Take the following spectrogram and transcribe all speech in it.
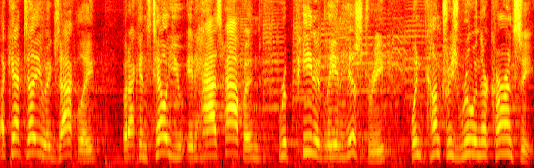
I can't tell you exactly, but I can tell you it has happened repeatedly in history when countries ruin their currency.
